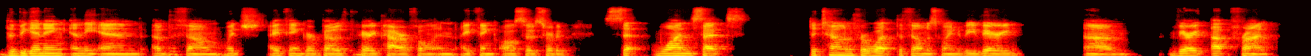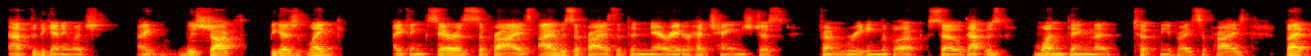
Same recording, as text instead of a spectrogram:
the beginning and the end of the film, which I think are both very powerful, and I think also sort of set one sets the tone for what the film is going to be very, um, very upfront at the beginning, which I was shocked because, like I think Sarah's surprised, I was surprised that the narrator had changed just from reading the book. So that was one thing that took me by surprise. But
